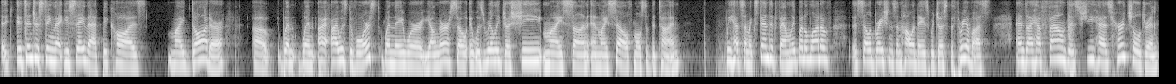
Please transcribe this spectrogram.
It's interesting that you say that because my daughter uh, when when I, I was divorced when they were younger, so it was really just she, my son, and myself most of the time. We had some extended family, but a lot of uh, celebrations and holidays were just the three of us. And I have found as she has her children,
